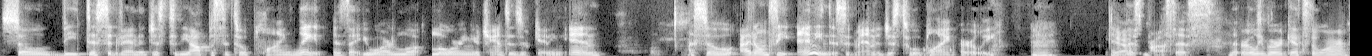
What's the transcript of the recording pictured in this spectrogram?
So the disadvantages to the opposite to applying late is that you are lo- lowering your chances of getting in. So I don't see any disadvantages to applying early in Yeah. this process. The early bird gets the worm.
